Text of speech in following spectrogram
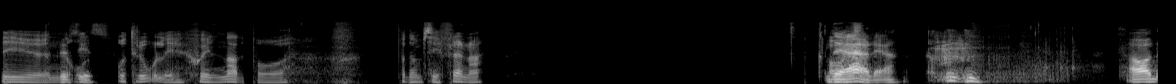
Det är ju en precis. otrolig skillnad på, på de siffrorna. Det är det. Ja,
